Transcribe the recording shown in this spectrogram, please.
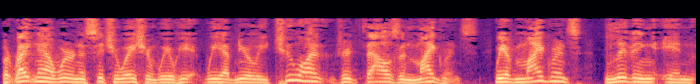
But right now we're in a situation where we, we have nearly 200,000 migrants. We have migrants living in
